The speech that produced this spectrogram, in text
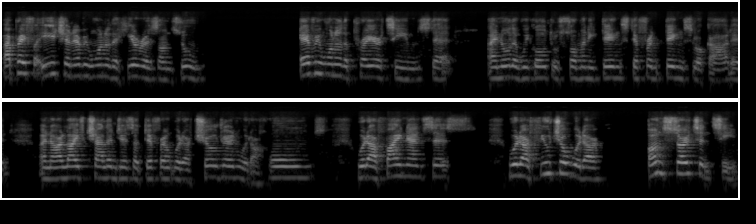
I pray for each and every one of the hearers on Zoom, every one of the prayer teams that I know that we go through so many things, different things, Lord God, and, and our life challenges are different with our children, with our homes, with our finances, with our future, with our uncertainty,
